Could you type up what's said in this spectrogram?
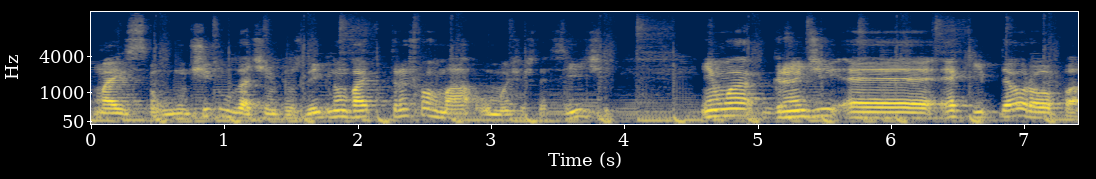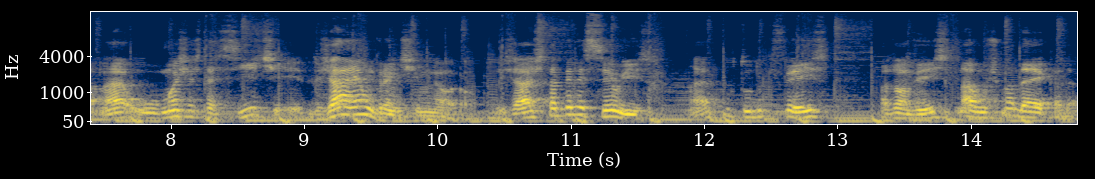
mas um título da Champions League não vai transformar o Manchester City em uma grande é, equipe da Europa. Né? O Manchester City já é um grande time na Europa, já estabeleceu isso, né? por tudo que fez, mais uma vez, na última década.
